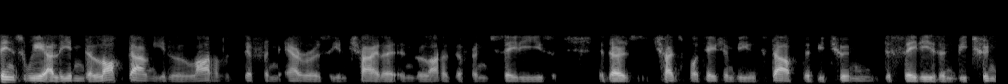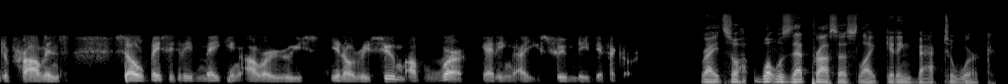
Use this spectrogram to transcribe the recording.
since we are in the lockdown in a lot of different areas in China in a lot of different cities, there's transportation being stopped between the cities and between the province. So basically, making our you know resume of work getting uh, extremely difficult. Right. So, what was that process like getting back to work?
